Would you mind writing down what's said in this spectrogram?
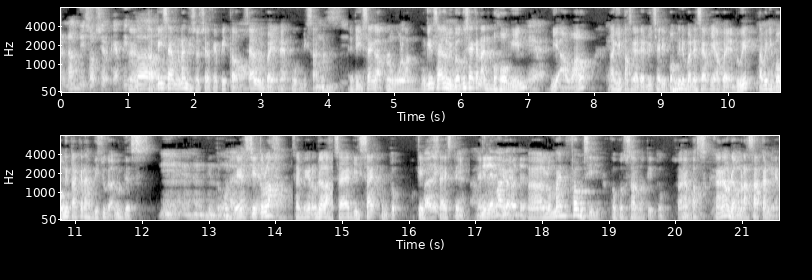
Menang di social capital. Nah, tapi saya menang di social capital. Oh. Saya lebih banyak network di sana. Hmm. Jadi saya nggak perlu ngulang. Mungkin saya lebih bagus saya kan ada bohongin Iya. di awal. Lagi pas gak ada duit saya dibohongin dibanding saya punya banyak duit tapi dibohongin terakhir habis juga ludes. Iya. Gitu. Mulai Jadi aja situlah memang. saya pikir udahlah saya decide untuk oke Balik. saya stay. Ya. Dilema gak waktu itu? Eh, lumayan firm sih keputusan waktu itu. Soalnya Oh, pas karena udah merasakan ya.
